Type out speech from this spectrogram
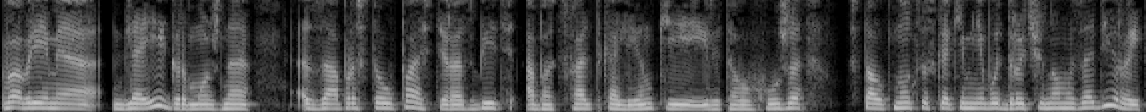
Во время для игр можно запросто упасть и разбить об асфальт коленки или того хуже, столкнуться с каким-нибудь драчуном и задирой,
